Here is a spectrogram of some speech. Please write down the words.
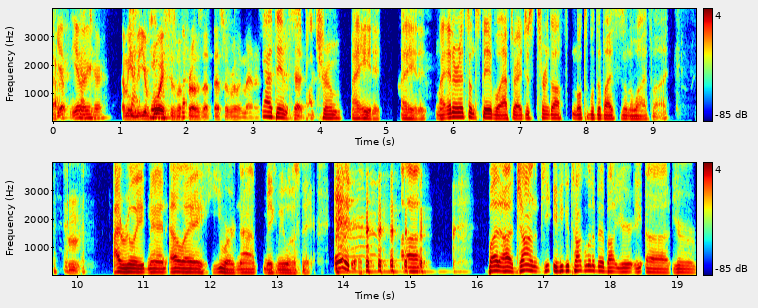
All Yep, right, yeah, right here. I mean, God your damn voice is what froze up. That's what really matters. Goddamn Good. Spectrum. I hate it. I hate it. My internet's unstable after I just turned off multiple devices on the Wi-Fi. Mm. I really, man, LA, you are not making me want to stay. Anyway, uh, but uh, John, if you could talk a little bit about your uh, your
